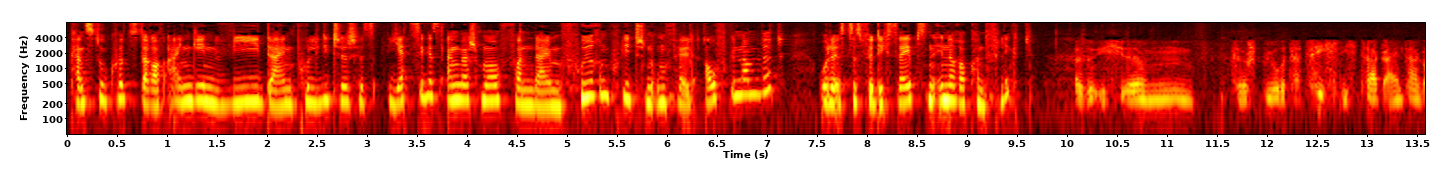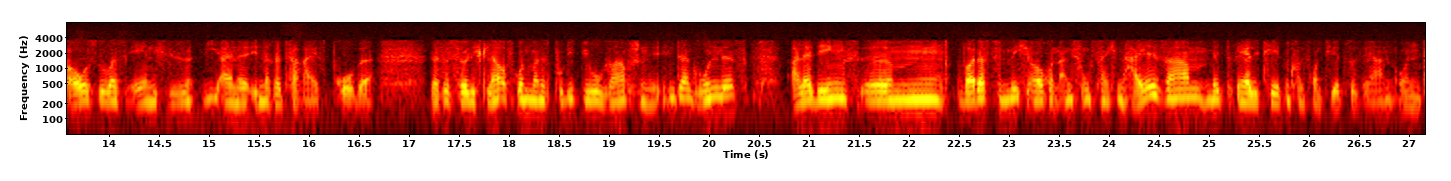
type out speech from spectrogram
Kannst du kurz darauf eingehen, wie dein politisches jetziges Engagement von deinem früheren politischen Umfeld aufgenommen wird? Oder ist es für dich selbst ein innerer Konflikt? Also ich ähm, verspüre tatsächlich Tag ein, Tag aus sowas ähnlich wie eine innere Zerreißprobe. Das ist völlig klar aufgrund meines politbiografischen Hintergrundes. Allerdings ähm, war das für mich auch in Anführungszeichen heilsam, mit Realitäten konfrontiert zu werden. Und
